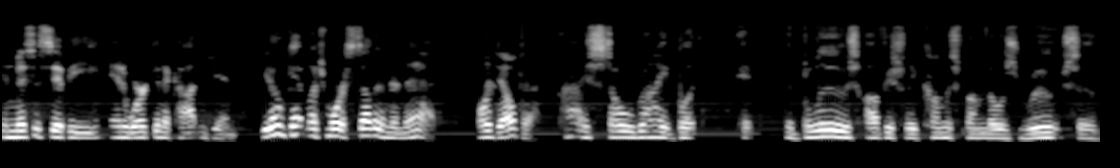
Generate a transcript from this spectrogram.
in Mississippi and worked in a cotton gin. You don't get much more southern than that, or Delta. That is so right, but it, the blues obviously comes from those roots of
